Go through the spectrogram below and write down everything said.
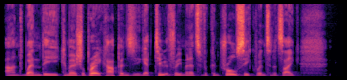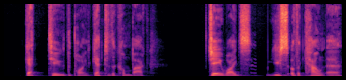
And when the commercial break happens, you get two to three minutes of a control sequence, and it's like, get to the point, get to the comeback. Jay White's use of the counter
